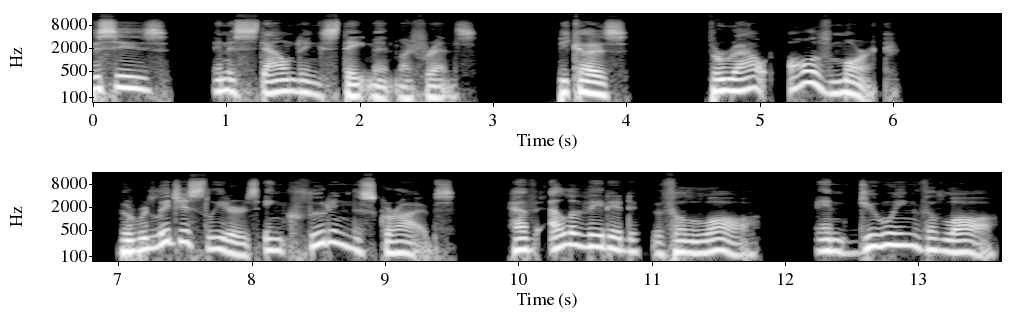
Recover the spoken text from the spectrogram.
This is an astounding statement, my friends, because throughout all of Mark, the religious leaders, including the scribes, have elevated the law and doing the law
